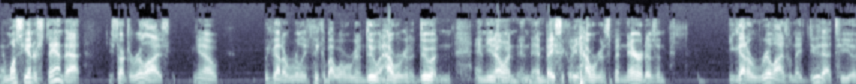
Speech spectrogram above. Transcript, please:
And once you understand that, you start to realize, you know, we've got to really think about what we're going to do and how we're going to do it and, and you know, and, and, and basically how we're going to spin narratives. And you got to realize when they do that to you,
